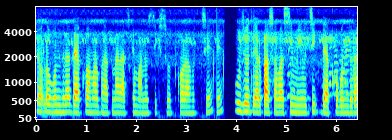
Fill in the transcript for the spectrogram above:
চলো বন্ধুরা, দেখো আমার ভাগনার আজকে মানসিক শোধ করা হচ্ছে। পুজো দেওয়ার পাশাপাশি মিউজিক দেখো বন্ধুরা।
